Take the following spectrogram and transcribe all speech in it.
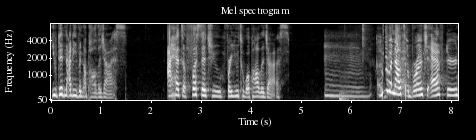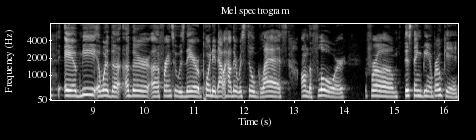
You did not even apologize. I had to fuss at you for you to apologize. Mm, We went out to brunch after, and me and one of the other uh, friends who was there pointed out how there was still glass on the floor from this thing being broken.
